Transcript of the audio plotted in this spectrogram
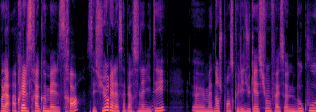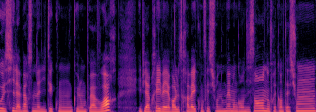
Voilà, après elle sera comme elle sera, c'est sûr, elle a sa personnalité. maintenant, je pense que l'éducation façonne beaucoup aussi la personnalité que l'on peut avoir. Et puis après, il va y avoir le travail qu'on fait sur nous-mêmes en grandissant, nos fréquentations,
